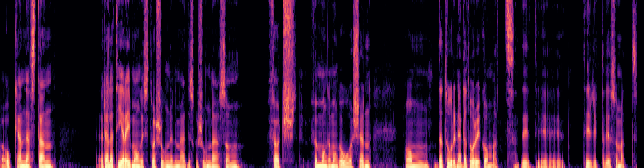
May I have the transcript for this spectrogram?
och kan nästan relatera i många situationer de här diskussionerna som förts för många, många år sedan om datorer, när datorer kom, att det, det, det ryktades som att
